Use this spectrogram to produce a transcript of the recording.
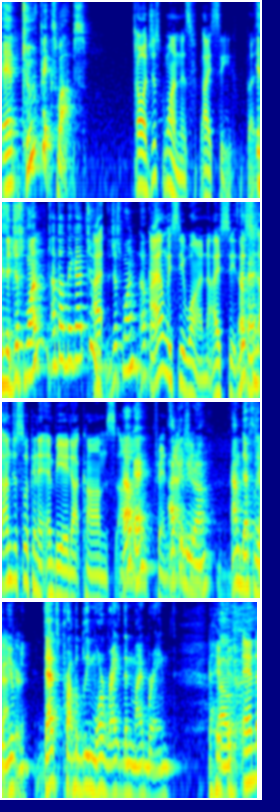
and two pick swaps. oh, just one is I see, but Is it just one? I thought they got two. I- just one. Okay. I only see one. I see this Okay. is I'm just looking at NBA.com's um, okay. I could be wrong. I'm definitely. tracker. You're, that's probably more right than my brain. Oh. and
